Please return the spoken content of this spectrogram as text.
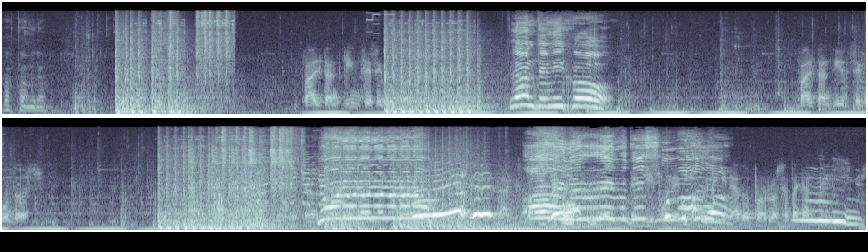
Acá está, mirá. Faltan 15 segundos. ¡Plante, mijo! Faltan 10 segundos. ¡No, no, no, no, no, no, no! ¡Ay, la re, me quedé sin bala! eliminado por los atacantes.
